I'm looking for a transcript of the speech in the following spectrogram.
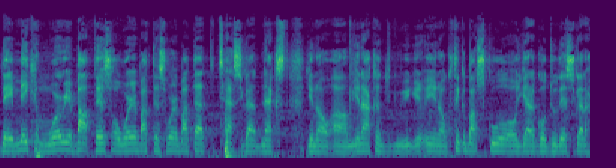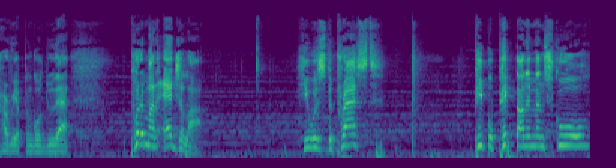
They make him worry about this or worry about this, worry about that. The test you got next, you know, um, you're not gonna, you, you know, think about school. or you got to go do this. You got to hurry up and go do that. Put him on edge a lot. He was depressed. People picked on him in school.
